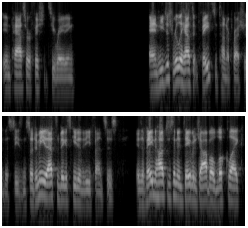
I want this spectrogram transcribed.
in passer efficiency rating. And he just really hasn't faced a ton of pressure this season. So to me, that's the biggest key to the defense is, is if Aidan Hutchinson and David Ojabo look like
